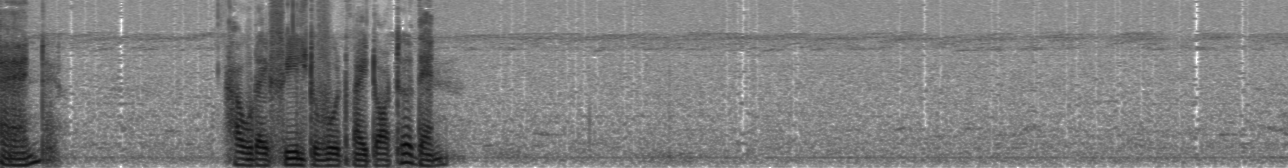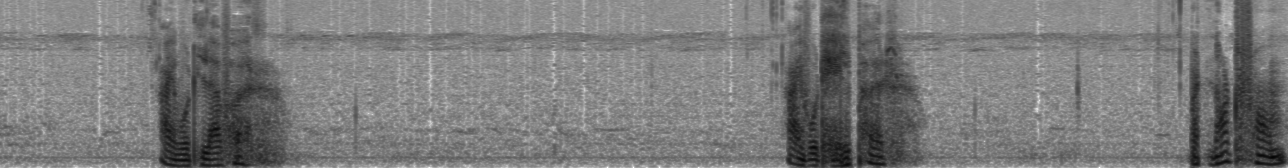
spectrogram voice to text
And How would I feel toward my daughter then? I would love her. I would help her, but not from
